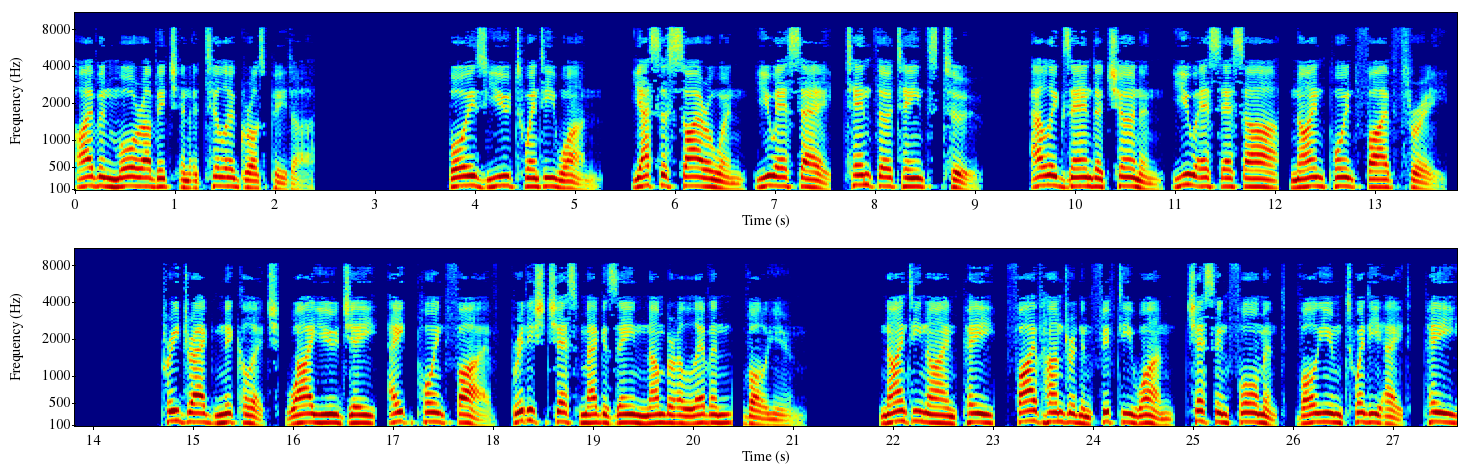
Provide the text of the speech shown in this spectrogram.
Ivan Maurovich and Attila Grospeter. Boys U21. Yasser Seirawan USA, 10 13 2. Alexander Chernin USSR, 9.53. Predrag Nikolic YUG, 8.5, British Chess Magazine No. 11, Vol. 99 p. 551, Chess Informant, Volume 28, p.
